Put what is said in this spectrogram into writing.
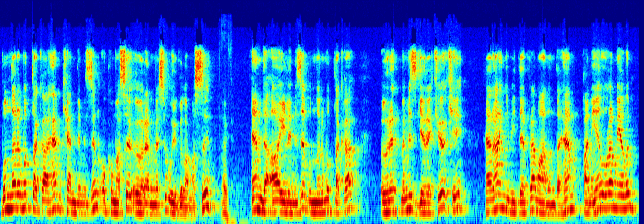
Bunları mutlaka hem kendimizin okuması, öğrenmesi, uygulaması Evet. Hem de ailemize bunları mutlaka öğretmemiz gerekiyor ki herhangi bir deprem anında hem paniğe uğramayalım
